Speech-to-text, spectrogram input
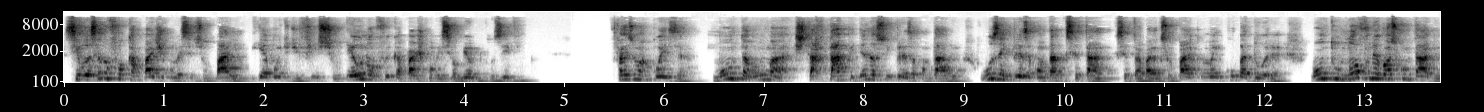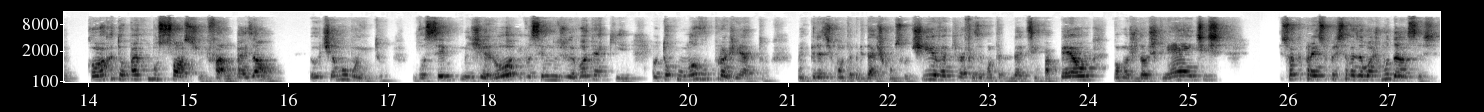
Se você não for capaz de convencer seu pai, e é muito difícil, eu não fui capaz de convencer o meu, inclusive, faz uma coisa, monta uma startup dentro da sua empresa contábil, usa a empresa contábil que você, tá, que você trabalha com seu pai como uma incubadora, monta um novo negócio contábil, coloca teu pai como sócio e fala, paizão, eu te amo muito, você me gerou e você nos levou até aqui. Eu estou com um novo projeto, uma empresa de contabilidade consultiva, que vai fazer contabilidade sem papel, vamos ajudar os clientes, só que para isso precisa fazer algumas mudanças.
